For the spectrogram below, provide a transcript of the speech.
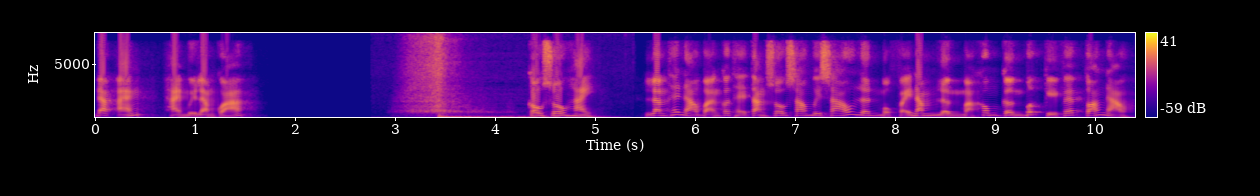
Đáp án 25 quả. Câu số 2. Làm thế nào bạn có thể tăng số 66 lên 1,5 lần mà không cần bất kỳ phép toán nào?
